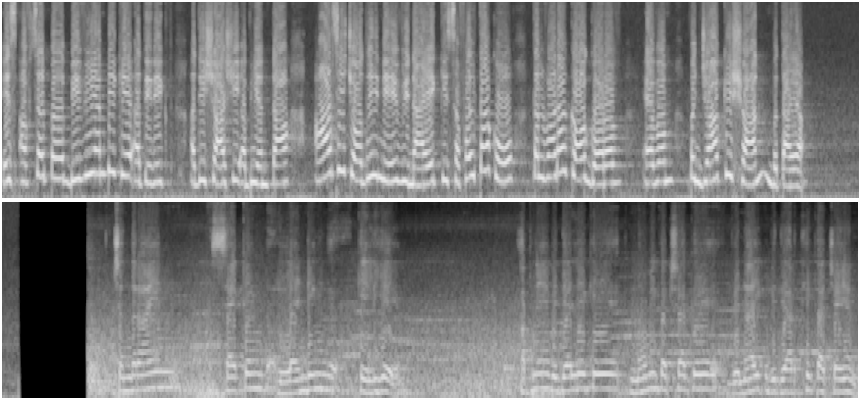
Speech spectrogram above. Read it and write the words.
इस अवसर पर बीवीएमबी के अतिरिक्त अधिशासी अभियंता आरसी चौधरी ने विनायक की सफलता को तलवाड़ा का गौरव एवं पंजाब की शान बताया। चंद्रायन सेकंड लैंडिंग के लिए अपने विद्यालय के नौवीं कक्षा के विनायक विद्यार्थी का चयन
